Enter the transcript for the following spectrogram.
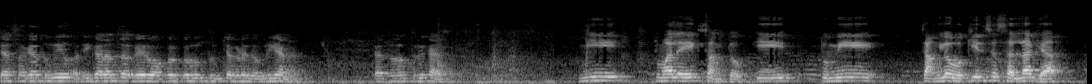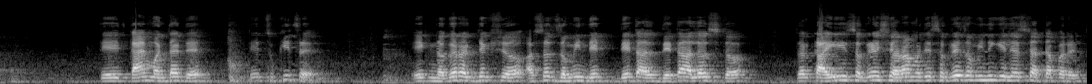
त्या सगळ्या तुम्ही अधिकाराचा गैरवापर करून तुमच्याकडे जमिनी घेणार. त्या तुम्ही काय सांगा मी तुम्हाला एक सांगतो की तुम्ही चांगलं वकीलचा सल्ला घ्या. ते काय म्हणतात ते ते चुकीचं आहे. एक नगर अध्यक्ष असं जमीन देत देत देता आलं असतं तर काही सगळ्या शहरामध्ये सगळे जमिनी गेले असते आतापर्यंत.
